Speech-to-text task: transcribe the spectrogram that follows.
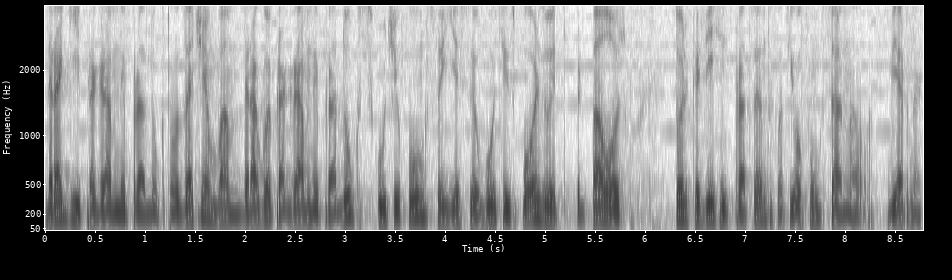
дорогие программные продукты. Вот зачем вам дорогой программный продукт с кучей функций, если вы будете использовать, предположим, только 10% от его функционала, верно?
